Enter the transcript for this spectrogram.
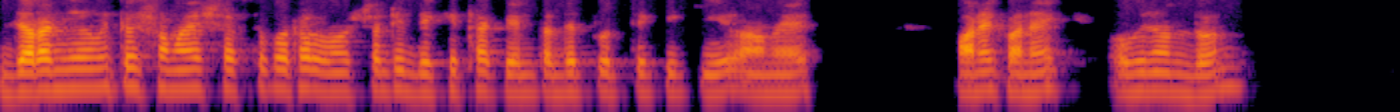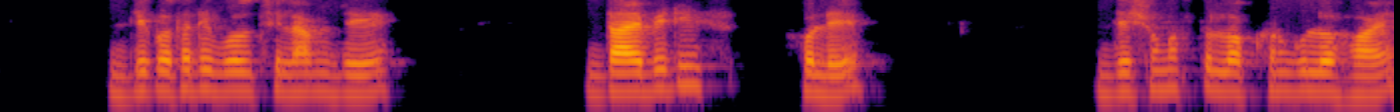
যারা নিয়মিত সময়ের স্বাস্থ্য কথার অনুষ্ঠানটি দেখে থাকেন তাদের প্রত্যেকে প্রত্যেককে অনেক, অনেক, অনেক অভিনন্দন। যে কথাটি বলছিলাম যে ডায়াবেটিস হলে যে সমস্ত লক্ষণগুলো হয়,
